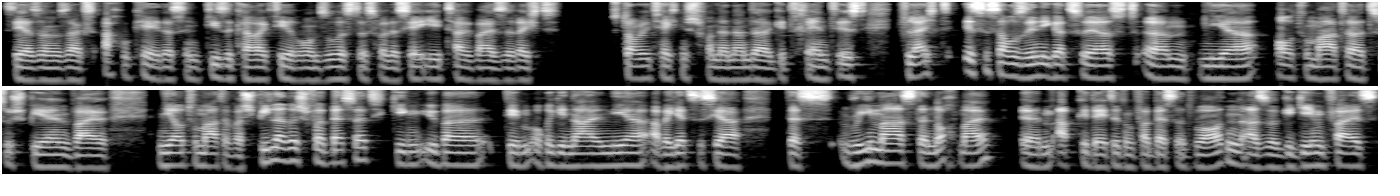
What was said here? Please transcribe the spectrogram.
sehr, sondern du sagst, ach okay, das sind diese Charaktere und so ist das, weil das ja eh teilweise recht storytechnisch voneinander getrennt ist. Vielleicht ist es auch sinniger zuerst ähm, Nier Automata zu spielen, weil Nier Automata war spielerisch verbessert gegenüber dem originalen Nier, aber jetzt ist ja das Remaster nochmal ähm, abgedatet und verbessert worden. Also gegebenenfalls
